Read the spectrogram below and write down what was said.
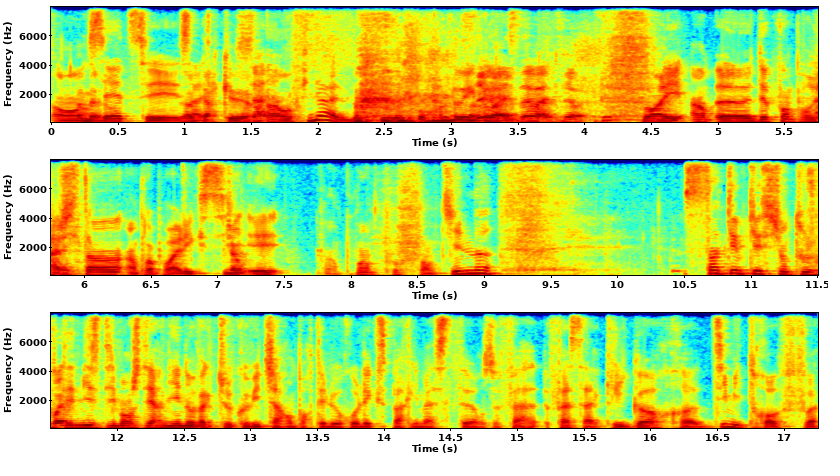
en Ah, bah 7. C'est, On ça va perdre que c'est rien. un en finale. euh, Oui, C'est vrai, c'est vrai, c'est vrai. Bon, allez, 2 points pour Allez. Justin, 1 point pour Alexis Ciao. et 1 point pour Fantine. Cinquième question, toujours Ouais. tennis. Dimanche dernier, Novak Djokovic a remporté le Rolex Paris Masters fa- face à Grigor euh, Dimitrov.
